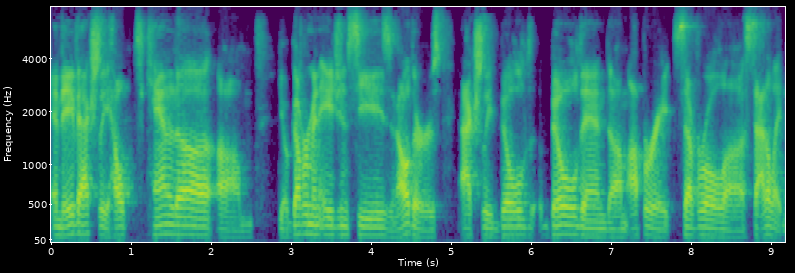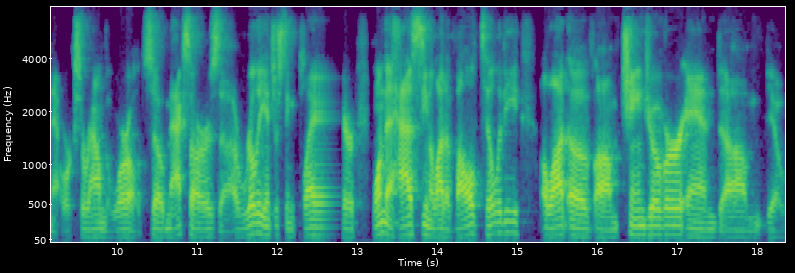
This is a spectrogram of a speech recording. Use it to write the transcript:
and they've actually helped Canada, um, you know, government agencies and others actually build build and um, operate several uh, satellite networks around the world. So Maxar is a really interesting player, one that has seen a lot of volatility, a lot of um, changeover, and um, you know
